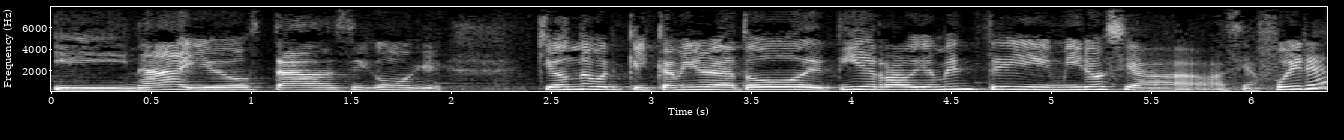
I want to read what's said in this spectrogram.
y nada, yo estaba así como que onda porque el camino era todo de tierra obviamente y miro hacia, hacia afuera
